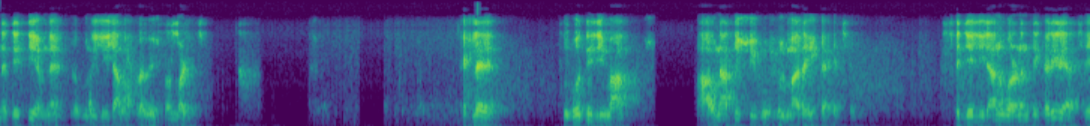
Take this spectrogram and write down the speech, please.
અને તેથી એમને પ્રભુની લીલામાં પ્રવેશ પણ મળ્યો છે. એટલે સુબોધનીજીમાં ભાવનાથી શ્રી ગોકુલમાં રહી કહે છે. કે જે લીલાનું વર્ણન તે કરી રહ્યા છે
